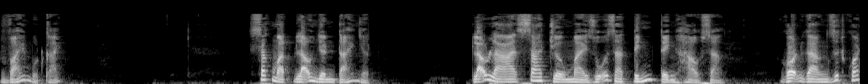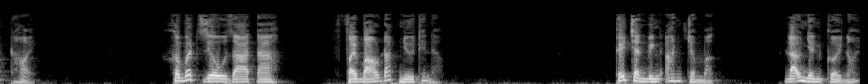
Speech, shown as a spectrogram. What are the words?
vái một cái. Sắc mặt lão nhân tái nhợt. Lão là xa trường mài rũa ra tính tình hào sảng, Gọn gàng dứt khoát hỏi, Không bất diêu ra ta Phải báo đáp như thế nào? Thế Trần Bình An trầm mặc. Lão nhân cười nói,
